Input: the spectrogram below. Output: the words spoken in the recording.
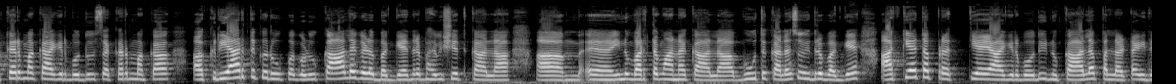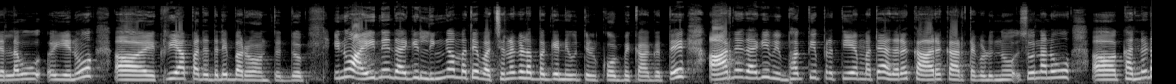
ಅಕರ್ಮಕ ಆಗಿರ್ಬೋದು, ಸಕರ್ಮಕ ಕ್ರಿಯಾರ್ಥಕ ರೂಪಗಳು, ಕಾಲಗಳ ಬಗ್ಗೆ ಅಂದರೆ ಭವಿಷ್ಯತ್ ಕಾಲ ಇನ್ನು ವರ್ತಮಾನ ಕಾಲ ಭೂತಕಾಲ. ಸೊ ಇದ್ರ ಬಗ್ಗೆ ಆಖ್ಯಾತ ಪ್ರತ್ಯಯ ಆಗಿರ್ಬೋದು, ಇನ್ನು ಕಾಲ ಪಲ್ಲಟ ಇದೆಲ್ಲವೂ ಏನು ಕ್ರಿಯಾಪದದಲ್ಲಿ ಬರುವಂಥದ್ದು. ಇನ್ನು ಐದನೇದಾಗಿ ಲಿಂಗ ಮತ್ತು ವಚನಗಳ ಬಗ್ಗೆ ನೀವು ತಿಳ್ಕೊಳ್ಬೇಕಾಗತ್ತೆ. ಆರನೇದಾಗಿ ವಿಭಕ್ತಿ ಪ್ರತ್ಯಯ ಮತ್ತು ಅದರ ಕಾರಕಾರ್ಥಗಳನ್ನು ಸೊ ನಾನು ಕನ್ನಡ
